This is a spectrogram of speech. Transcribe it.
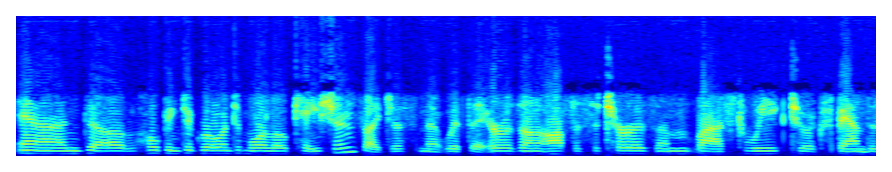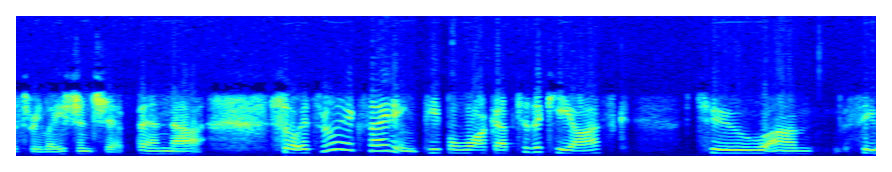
and uh, hoping to grow into more locations. I just met with the Arizona Office of Tourism last week to expand this relationship, and uh, so it's really exciting. People walk up to the kiosk to um, see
